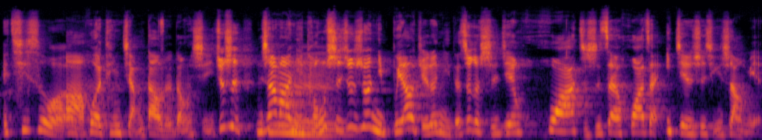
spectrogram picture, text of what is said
哎，其实我啊，或者听讲道的东西，就是你知道吗？嗯你同时就是说，你不要觉得你的这个时间花只是在花在一件事情上面。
